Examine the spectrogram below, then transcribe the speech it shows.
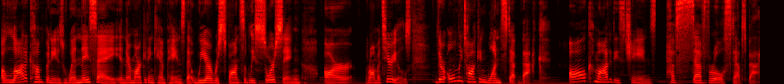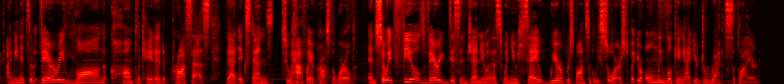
A lot of companies, when they say in their marketing campaigns that we are responsibly sourcing our raw materials, they're only talking one step back. All commodities chains have several steps back. I mean, it's a very long, complicated process that extends to halfway across the world. And so it feels very disingenuous when you say we're responsibly sourced, but you're only looking at your direct supplier.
